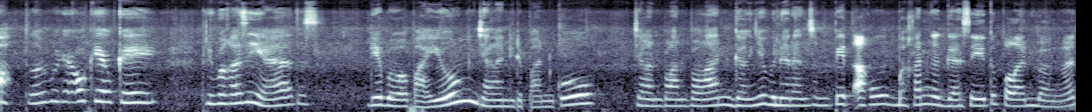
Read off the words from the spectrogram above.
Oh terus aku kayak oke oke terima kasih ya. Terus dia bawa payung jalan di depanku jalan pelan-pelan gangnya beneran sempit. Aku bahkan ngegasnya itu pelan banget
